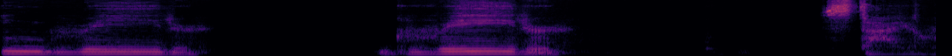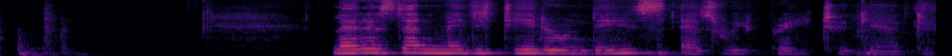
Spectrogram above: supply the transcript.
in greater, greater style. Let us then meditate on this as we pray together.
